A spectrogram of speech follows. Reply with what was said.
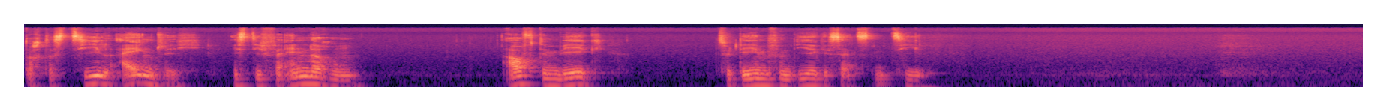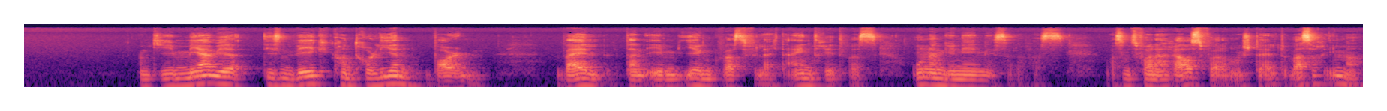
Doch das Ziel eigentlich ist die Veränderung auf dem Weg zu dem von dir gesetzten Ziel. Und je mehr wir diesen Weg kontrollieren wollen, weil dann eben irgendwas vielleicht eintritt, was unangenehm ist oder was, was uns vor eine Herausforderung stellt, was auch immer,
